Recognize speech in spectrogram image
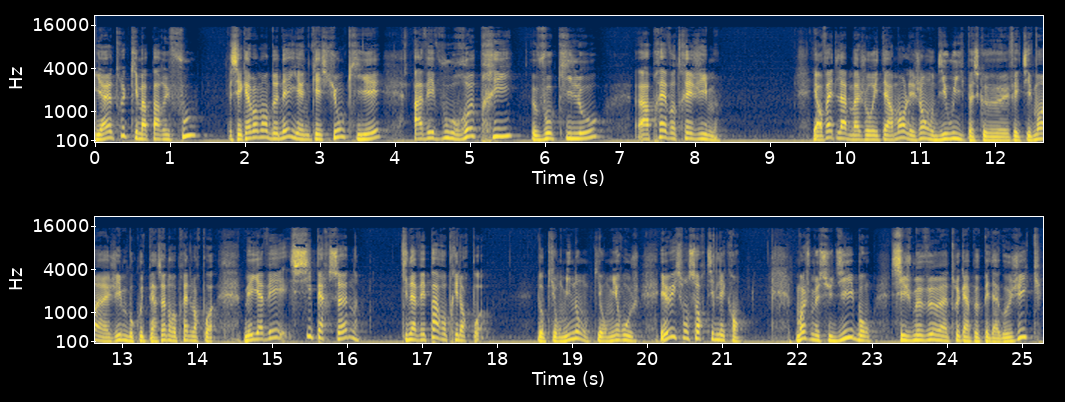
Il y a un truc qui m'a paru fou, c'est qu'à un moment donné, il y a une question qui est avez-vous repris vos kilos après votre régime? Et en fait, là, majoritairement, les gens ont dit oui, parce que effectivement, un régime, beaucoup de personnes reprennent leur poids. Mais il y avait six personnes qui n'avaient pas repris leur poids. Donc, qui ont mis non, qui ont mis rouge. Et eux, ils sont sortis de l'écran. Moi, je me suis dit, bon, si je me veux un truc un peu pédagogique,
